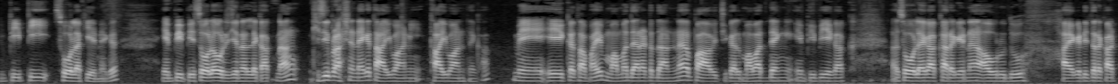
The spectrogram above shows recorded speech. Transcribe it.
MPP සෝල කියන එක. MPP සෝල ඔරිජිනල් එකක් නම් කිසි ප්‍රශ්නය එක තයිවානි තයිවාන් එකක්. මේ ඒක තමයි මම දැනට දන්න පාවිච්චිකල් මවත් දැන් MPP එකක් සෝල එකක් අරගෙන අවුරුදු හයකටිතර කට්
